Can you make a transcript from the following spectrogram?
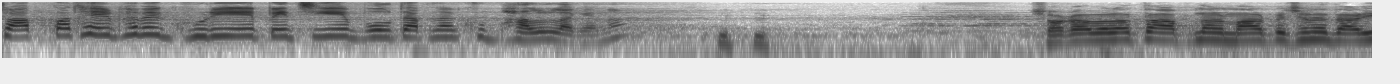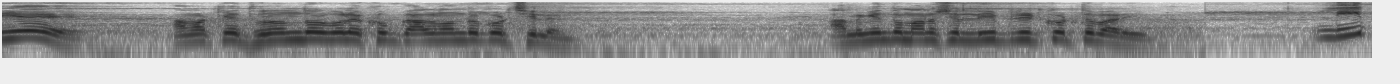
সব কথা এভাবে ঘুরিয়ে পেঁচিয়ে বলতে আপনার খুব ভালো লাগে না? সকালবেলা তো আপনার মার পেছনে দাঁড়িয়ে আমাকে ধুরন্ধর বলে খুব গালমন্দ করছিলেন। আমি কিন্তু মানুষের লিপ রিড করতে পারি। লিপ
